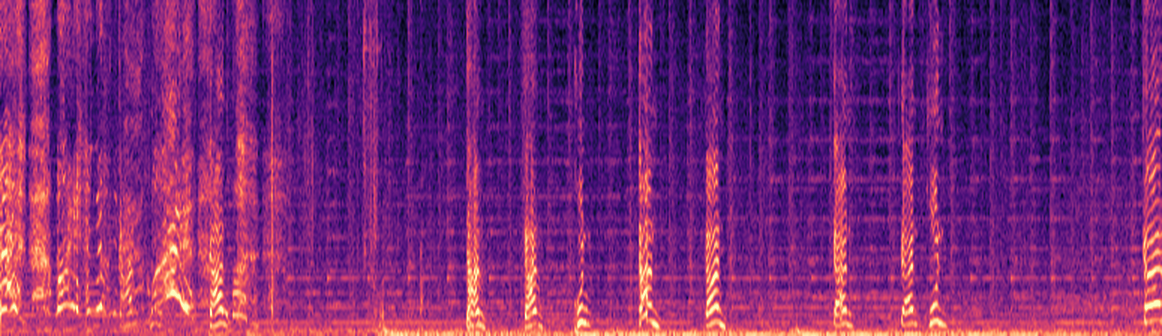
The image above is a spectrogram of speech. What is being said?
นะปล่อยฉันอยู่การคุณปล่อยการการการคุณการการการการคุณการ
